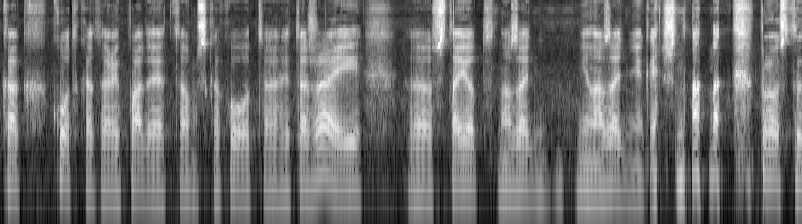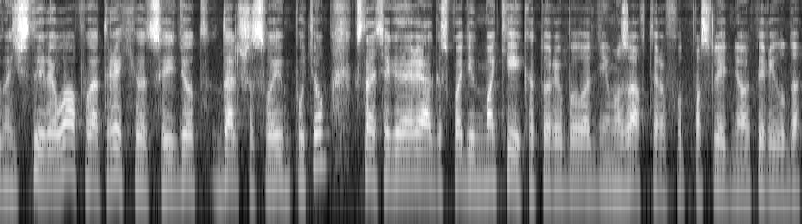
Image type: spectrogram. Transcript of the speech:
как кот, который падает там с какого-то этажа и Э, встает на задние, не на задние, конечно, она просто на четыре лапы, отряхивается, идет дальше своим путем. Кстати говоря, господин Макей, который был одним из авторов вот последнего периода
